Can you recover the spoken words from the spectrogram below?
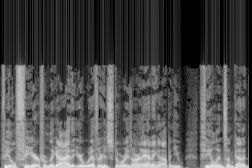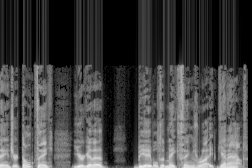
feel fear from the guy that you're with or his stories aren't adding up and you feel in some kind of danger, don't think you're going to be able to make things right. Get out.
